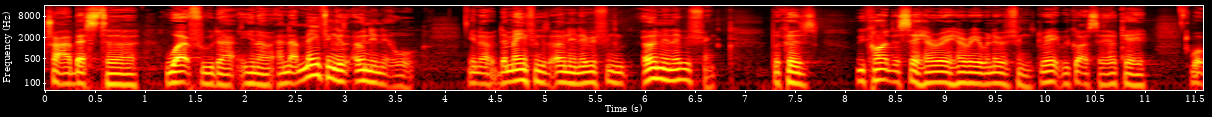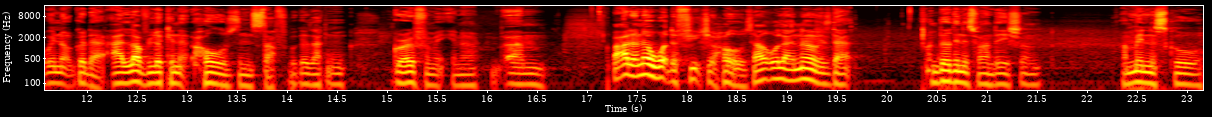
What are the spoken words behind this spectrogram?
try our best to work through that, you know. And the main thing is owning it all. You know, the main thing is owning everything, owning everything, because we can't just say hooray, hooray when everything's great. We've got to say, okay, what we're not good at. I love looking at holes and stuff because I can grow from it, you know. Um, but I don't know what the future holds. All I know is that I'm building this foundation. I'm in the school.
